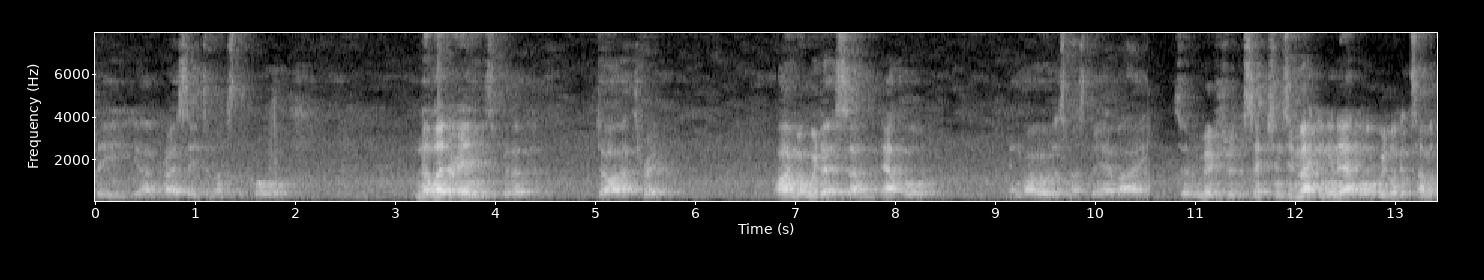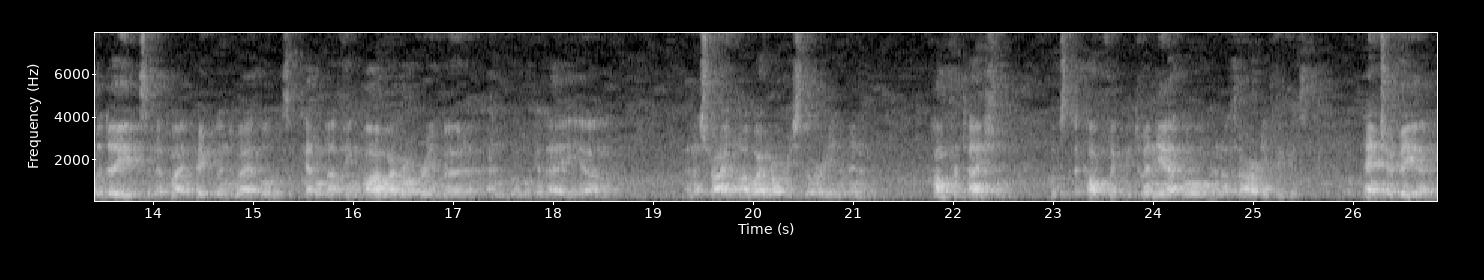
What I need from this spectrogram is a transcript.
the uh, proceeds amongst the poor. And the letter ends with a dire threat. I am a widow's son, outlawed, and my orders must be obeyed. We move through the sections. In making an outlaw, we look at some of the deeds that have made people into outlaws, cattle duffing, highway robbery and murder, and we'll look at a, um, an Australian highway robbery story in a minute. Confrontation, looks at the conflict between the outlaw and authority figures. Pancho Villa,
